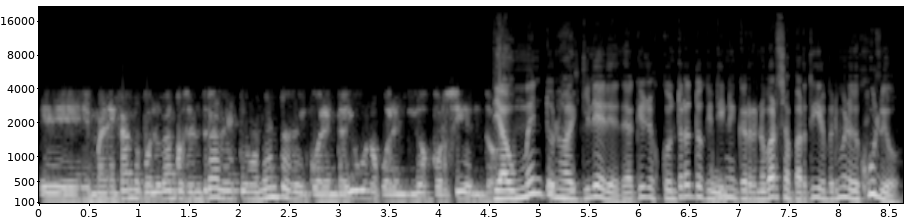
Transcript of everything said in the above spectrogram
eh, manejando por el Banco Central en este momento es del 41-42%. De aumento en los alquileres, de aquellos contratos que tienen que renovarse a partir del primero de julio.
